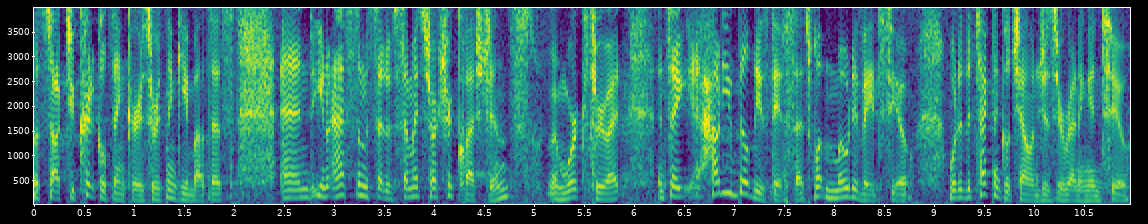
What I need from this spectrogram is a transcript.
Let's talk to critical thinkers who are thinking about this. And you know, ask them a set of semi-structured questions and work through it and say, how do you build these data sets? What motivates you? What are the technical challenges you're running into?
